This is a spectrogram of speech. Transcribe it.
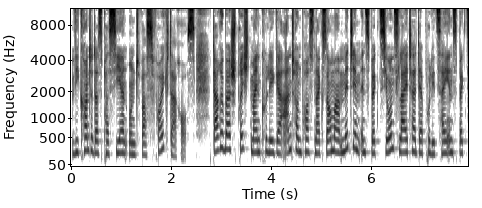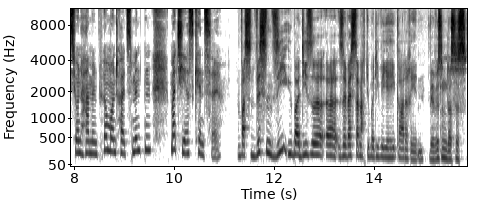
wie konnte das passieren und was folgt daraus? Darüber spricht mein Kollege Anton Postnack-Sommer mit dem Inspektionsleiter der Polizeiinspektion Hameln-Pyrmont-Holzminden, Matthias Kinzel. Was wissen Sie über diese äh, Silvesternacht, über die wir hier gerade reden? Wir wissen, dass es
